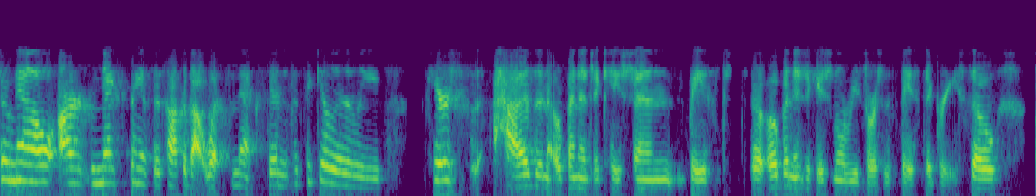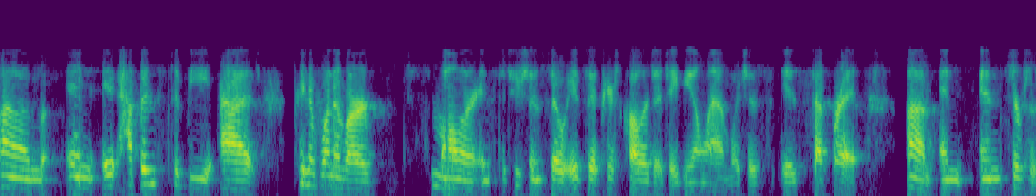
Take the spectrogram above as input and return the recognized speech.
so now our next thing is to talk about what's next, and particularly Pierce has an open education based, uh, open educational resources based degree. So, um, and it happens to be at kind of one of our smaller institutions. So it's at Pierce College at JBLM, which is, is separate um, and, and serves a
